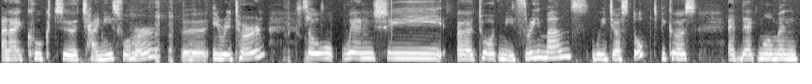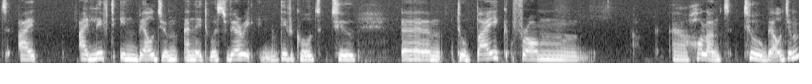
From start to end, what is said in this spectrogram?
and I cooked uh, Chinese for her uh, in return. Excellent. So when she uh, taught me three months, we just stopped because at that moment I I lived in Belgium, and it was very difficult to um, to bike from uh, Holland to Belgium,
